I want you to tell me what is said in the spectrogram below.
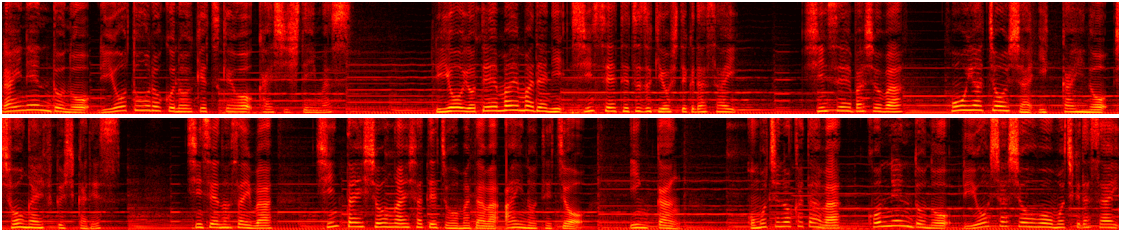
来年度の利用登録の受付を開始しています。利用予定前までに申請手続きをしてください。申請場所は法屋庁舎1階の障害福祉課です。申請の際は身体障害者手帳または愛の手帳印鑑お持ちの方は今年度の利用者証をお持ちください。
